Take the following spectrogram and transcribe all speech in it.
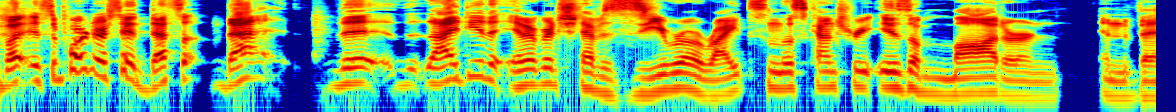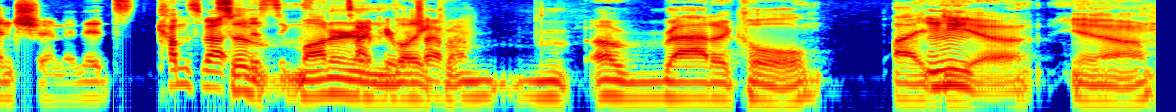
But it's important to understand that's that the, the idea that immigrants should have zero rights in this country is a modern invention and it comes about it's a modern like r- a radical idea, mm-hmm. you know.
